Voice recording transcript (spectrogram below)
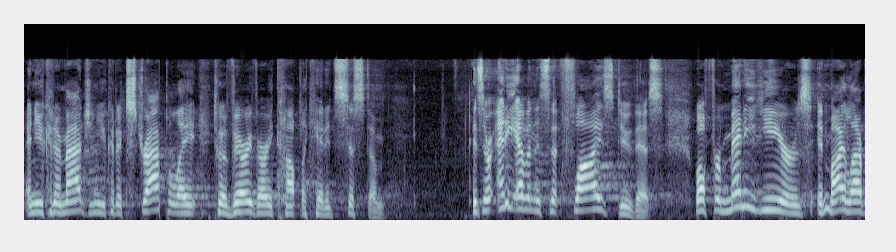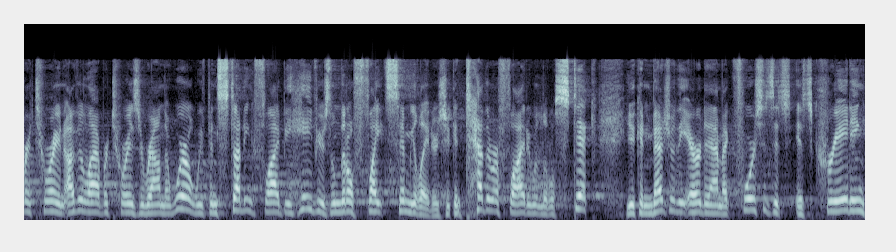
and you can imagine you could extrapolate to a very, very complicated system. Is there any evidence that flies do this? Well, for many years in my laboratory and other laboratories around the world, we've been studying fly behaviors in little flight simulators. You can tether a fly to a little stick, you can measure the aerodynamic forces it's, it's creating,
